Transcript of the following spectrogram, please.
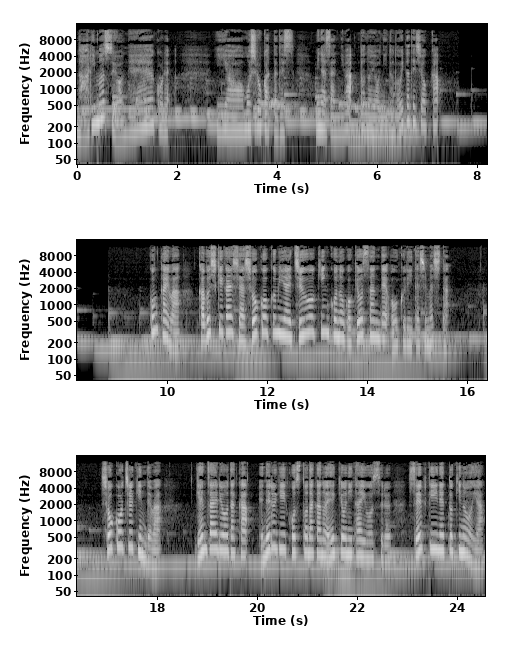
なりますよね。これ。いや面白かったです。皆さんにはどのように届いたでしょうか？今回は株式会社商工組合中央金庫のご協賛でお送りいたしました。商工中金では原材料高エネルギーコスト高の影響に対応するセーフティーネット機能や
